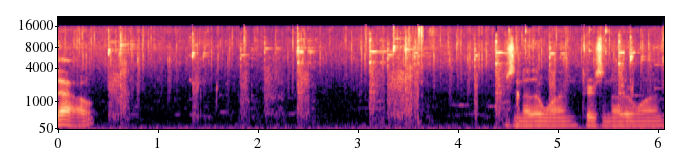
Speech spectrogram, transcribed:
Out. There's another one. There's another one.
